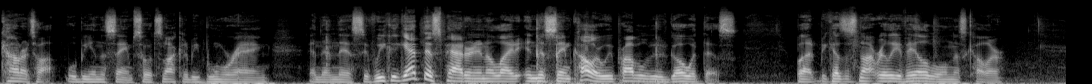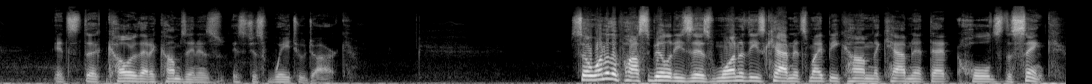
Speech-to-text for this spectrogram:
countertop will be in the same. So it's not going to be boomerang and then this. If we could get this pattern in a light in this same color, we probably would go with this. But because it's not really available in this color, it's the color that it comes in is, is just way too dark. So one of the possibilities is one of these cabinets might become the cabinet that holds the sink.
